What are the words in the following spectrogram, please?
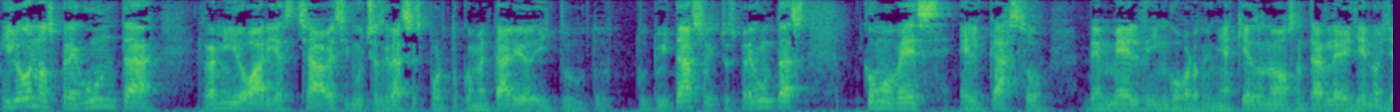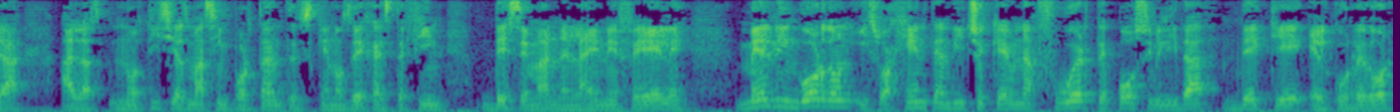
Y luego nos pregunta Ramiro Arias Chávez, y muchas gracias por tu comentario y tu, tu, tuitazo y tus preguntas. ¿Cómo ves el caso de Melvin Gordon? Y aquí es donde vamos a entrarle de lleno ya a las noticias más importantes que nos deja este fin de semana en la NFL. Melvin Gordon y su agente han dicho que hay una fuerte posibilidad de que el corredor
